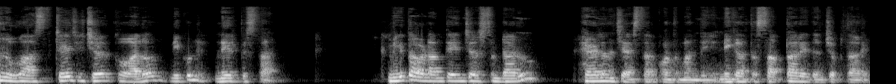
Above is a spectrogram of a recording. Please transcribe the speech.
నువ్వు ఆ స్టేజ్ చేరుకోవాలో నీకు నేర్పిస్తారు. మిగతా వాళ్ళంతా ఏం చేస్తుంటారు? హేళన చేస్తారు కొంతమంది. నీకు అంత సత్తా లేదని చెప్తారు.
